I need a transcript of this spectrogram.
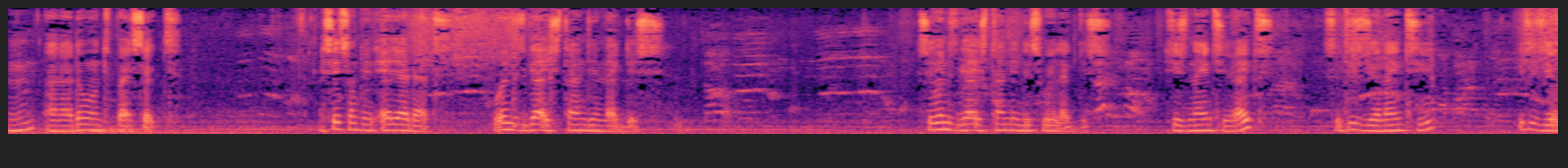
mm, and I don't want to bisect. I said something earlier that when this guy is standing like this so when this guy is standing this way like this this is 90 right? So this is your 90 this is your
